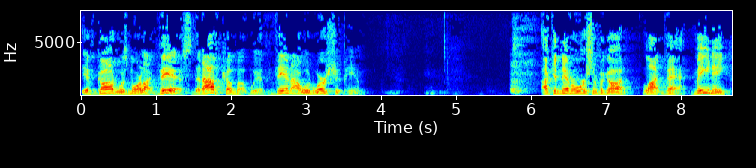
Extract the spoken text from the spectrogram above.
if God was more like this that I've come up with, then I would worship Him. I could never worship a God like that. Meaning,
